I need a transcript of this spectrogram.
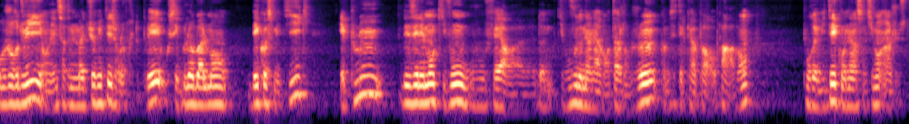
aujourd'hui on a une certaine maturité sur le free-to-play où c'est globalement des cosmétiques et plus des éléments qui vont vous faire euh, qui vont vous donner un avantage dans le jeu, comme c'était le cas auparavant, pour éviter qu'on ait un sentiment injuste.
